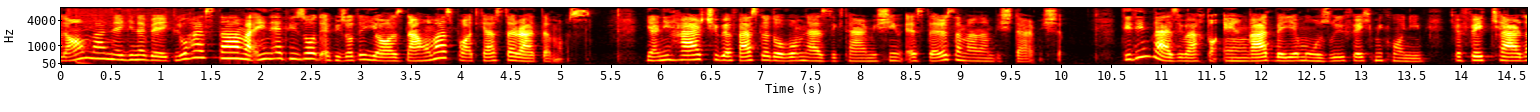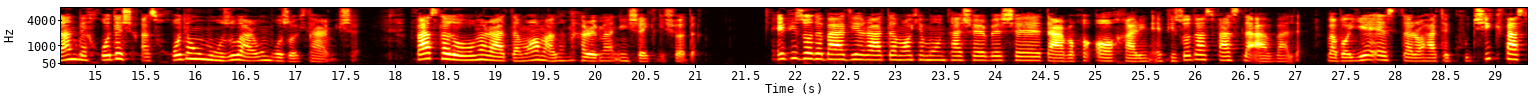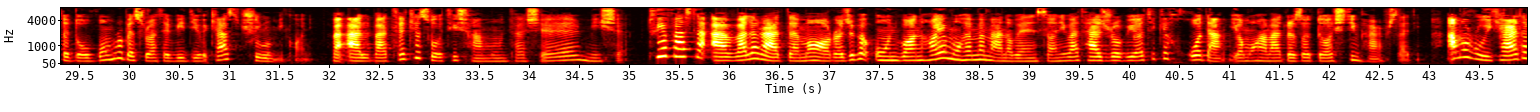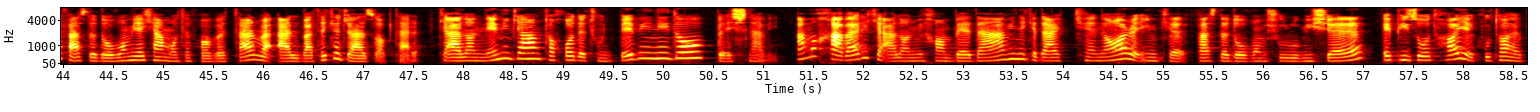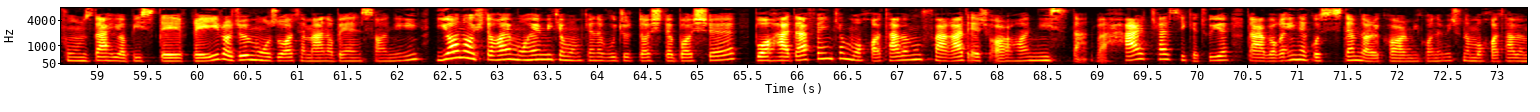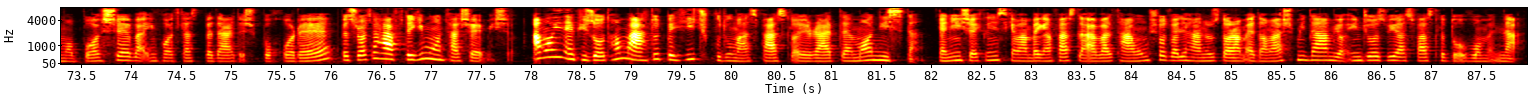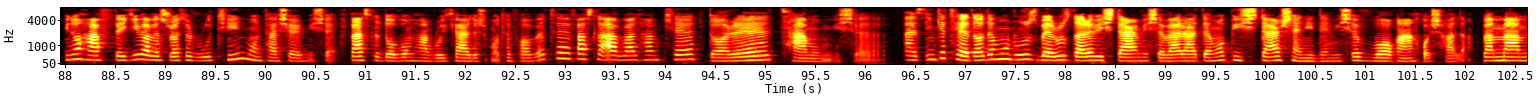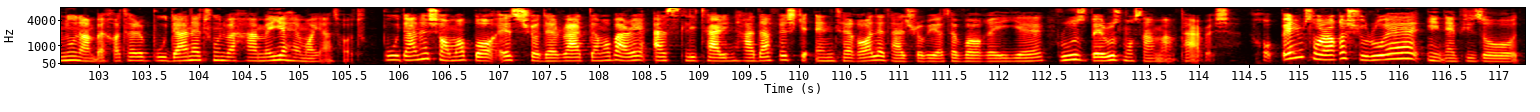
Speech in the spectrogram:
سلام من نگین بیگلو هستم و این اپیزود اپیزود 11 هم از پادکست رد ماست. یعنی هرچی به فصل دوم نزدیکتر میشیم استرس منم بیشتر میشه. دیدین بعضی وقتا انقدر به یه موضوعی فکر می‌کنیم که فکر کردن به خودش از خود اون موضوع برامون بزرگتر میشه. فصل دوم رد ما هم الان برای من این شکلی شده. اپیزود بعدی رد ما که منتشر بشه در واقع آخرین اپیزود از فصل اوله. و با یه استراحت کوچیک فصل دوم رو به صورت ویدیوکست شروع می‌کنیم. و البته که صوتیش هم منتشر میشه. توی فصل اول رد ما راجع به عنوانهای مهم منابع انسانی و تجربیاتی که خودم یا محمد رضا داشتیم حرف زدیم. اما رویکرد فصل دوم یکم متفاوتتر و البته که جذابتره. که الان نمیگم تا خودتون ببینید و بشنوید. اما خبری که الان می‌خوام بدم اینه که در کنار اینکه فصل دوم شروع میشه اپیزودهای کوتاه 15 یا 20 دقیقه‌ای راجع به موضوعات منابع انسانی یا نکته های مهمی که ممکنه وجود داشته باشه با هدف اینکه مخاطبمون فقط اچ ها نیستن و هر کسی که توی در واقع این اکوسیستم داره کار می‌کنه می‌تونه مخاطب ما باشه و این پادکست به دردش بخوره. به صورت هفتگی منتشر میشه. اما این اپیزودها محدود به هیچ کدوم از فصلهای رد ما نیستن. یعنی این شکلی نیست که من بگم فصل اول تموم شد ولی هنوز دارم ادامش میدم یا این جزوی از فصل دومه نه. اینا هفتگی و به صورت روتین منتشر میشه. فصل دوم هم روی کردش متفاوته. فصل اول هم که داره تموم میشه. از اینکه تعدادمون روز به روز داره بیشتر میشه و رد ما بیشتر شنیده میشه واقعا خوشحالم و ممنونم به خاطر بودنتون و همه حمایت هاتون بودن شما باعث شده رد ما برای اصلی ترین هدفش که انتقال تجربیات واقعیه روز به روز مصممتر بشه. خب بریم سراغ شروع این اپیزود.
